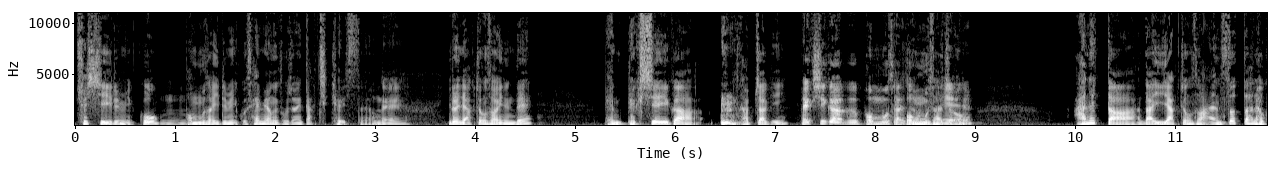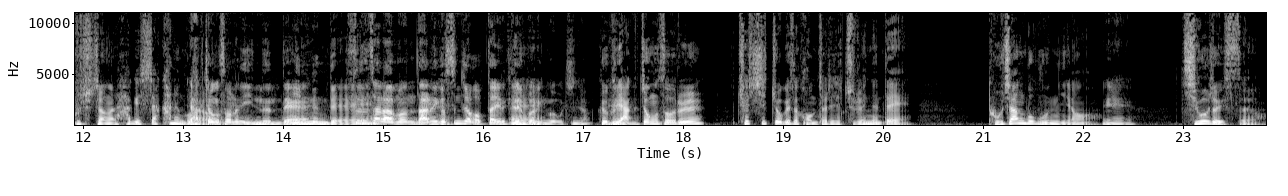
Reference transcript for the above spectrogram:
최 씨 이름 있고 음. 법무사 이름 있고 세 명의 도장이 딱 찍혀 있어요. 네. 이런 약정서가 있는데 백, 백 씨가 갑자기 백 씨가 그 법무사죠. 법무사죠. 예. 안 했다. 나 이 약정서 안 썼다라고 주장을 하기 시작하는 거예요. 약정서는 있는데, 있는데. 쓴 사람은 나는 네. 이거 쓴 적 없다 이렇게 네. 돼버린 거거든요. 그, 그 네. 약정서를 최 씨 쪽에서 검찰에 제출을 했는데 도장 부분이요. 예. 지워져 있어요.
